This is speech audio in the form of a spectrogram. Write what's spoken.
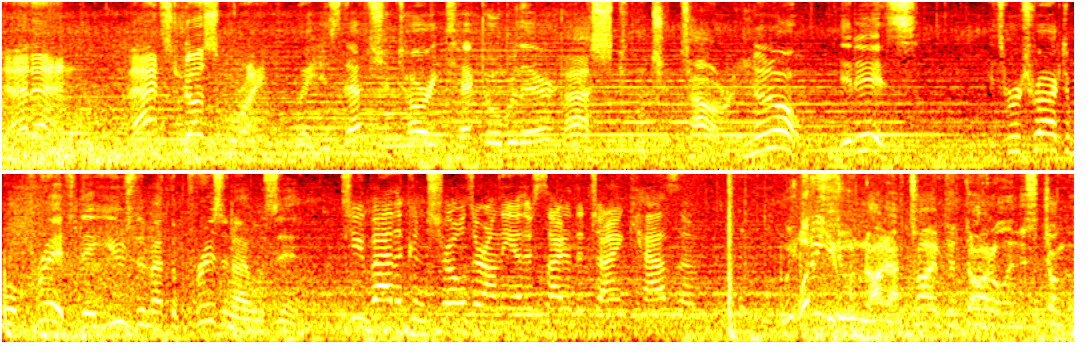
Dead end. That's just great. Wait, is that Chitauri Tech over there? Ask the Chitauri. No, no, it is. It's a retractable bridge. They used them at the prison I was in. Too bad the controls are on the other side of the giant chasm. We What are you- do not have time to dawdle in this jungle.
